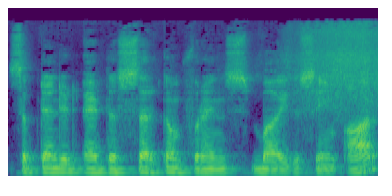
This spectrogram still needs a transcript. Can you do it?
subtended at the circumference by the same arc.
